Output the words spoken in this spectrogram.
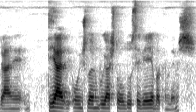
Yani diğer oyuncuların bu yaşta olduğu seviyeye bakın demiş.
